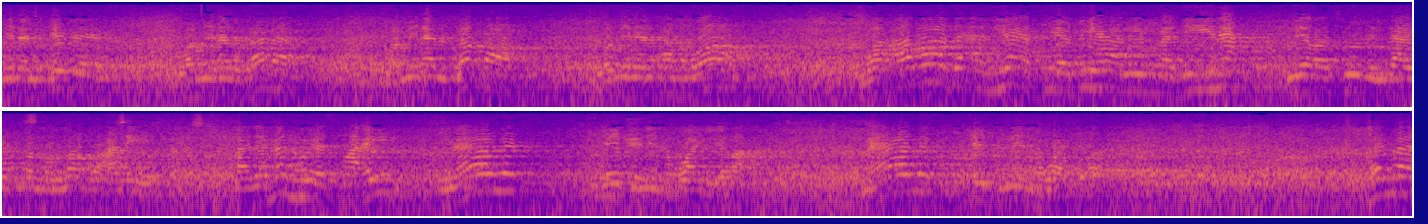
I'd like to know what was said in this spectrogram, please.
من الإبل ومن الغنم ومن البقر ومن الأموال وأراد أن يأتي بها للمدينة لرسول الله صلى الله عليه وسلم. هذا من هو إسماعيل؟ مالك ابن الويرة مالك ابن الويرة فما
